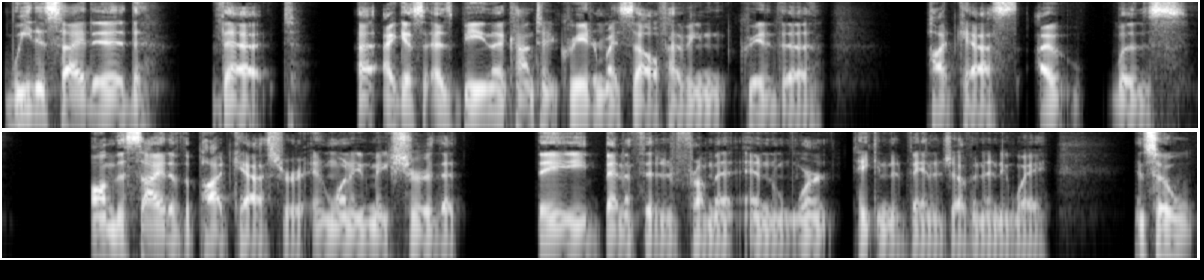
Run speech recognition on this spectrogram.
we decided that uh, I guess as being a content creator myself, having created the podcast, I was on the side of the podcaster and wanting to make sure that they benefited from it and weren't taken advantage of in any way. And so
